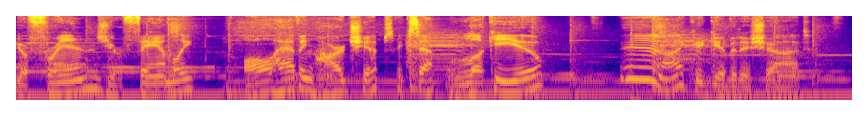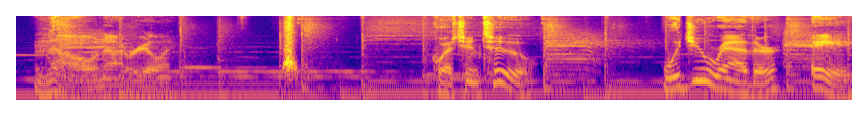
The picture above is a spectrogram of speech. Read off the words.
Your friends, your family, all having hardships except lucky you? Yeah, I could give it a shot. No, not really. Question 2. Would you rather A.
